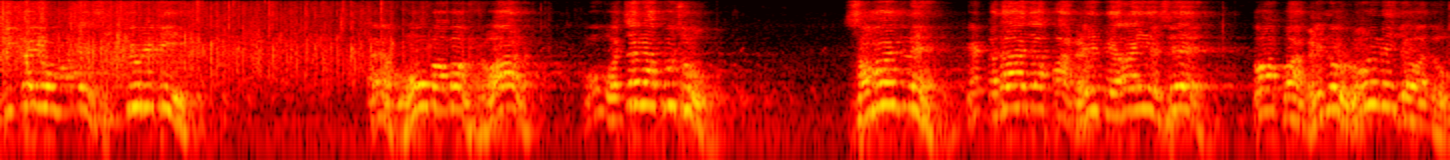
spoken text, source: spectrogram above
દીકરીઓ માટે સિક્યુરિટી અને હું બાબા ભરવાડ, હું વચન આપું છું સમાજને કે કદાચ આ પાઘડી પહેરાઈએ છે, તો આ પાઘડીનો ઋણ નહીં જવા દઉં.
